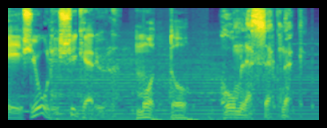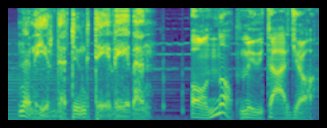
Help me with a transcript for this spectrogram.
És jól is sikerül. Motto. Homelesseknek nem hirdetünk tévében. A nap műtárgya.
